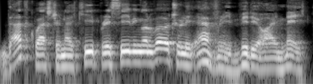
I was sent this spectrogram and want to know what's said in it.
That question I keep receiving on virtually every video I make.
